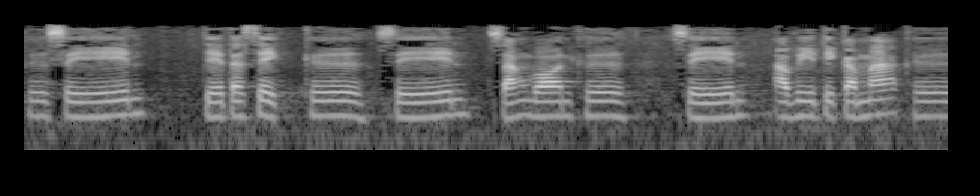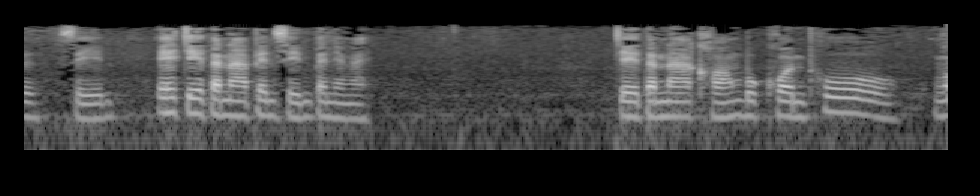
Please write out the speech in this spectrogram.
คือศีล เจตสิกคือศีล สังวรคือศีล อวีติกมะคือศีล เอเจตนาเป็นศีลเป็นยังไง เจตนาของบุคคลผู้ง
